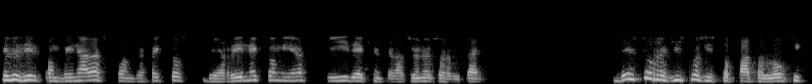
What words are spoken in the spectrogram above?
Es decir, combinadas con defectos de rinectomías y de exenteraciones orbitales. De estos registros histopatológicos,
